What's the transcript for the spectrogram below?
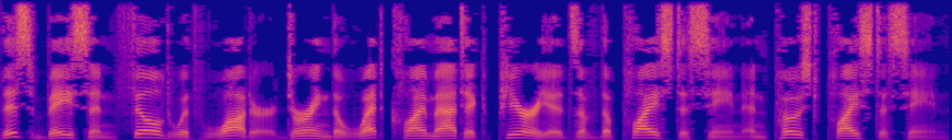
This basin filled with water during the wet climatic periods of the Pleistocene and post-Pleistocene.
